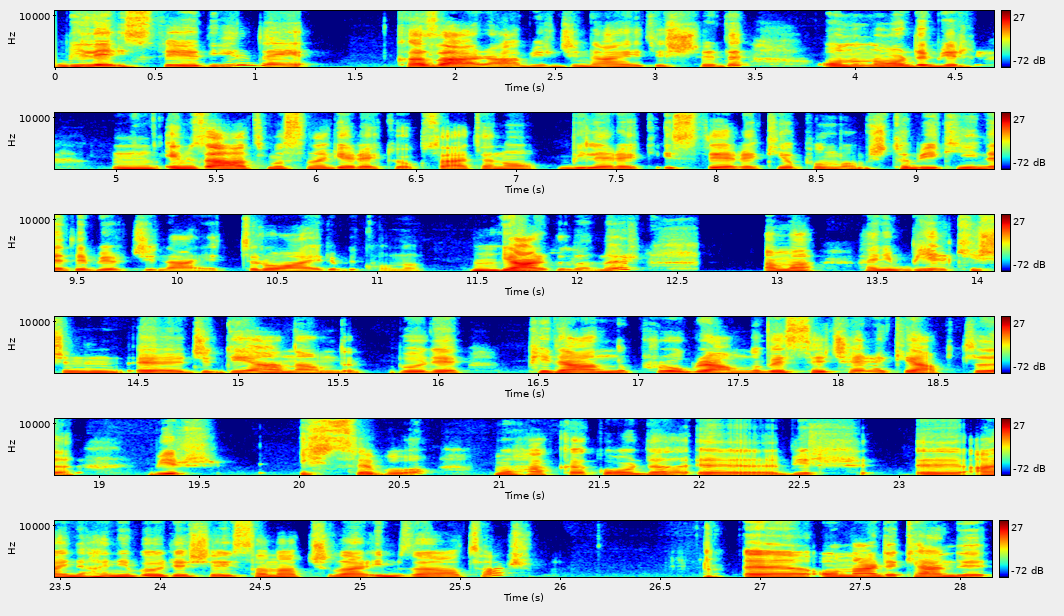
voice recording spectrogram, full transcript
bile isteye değil de kazara bir cinayet işledi. Onun orada bir imza atmasına gerek yok zaten o bilerek isteyerek yapılmamış. Tabii ki yine de bir cinayettir o ayrı bir konu Hı-hı. yargılanır. Ama hani bir kişinin e, ciddi anlamda böyle planlı programlı ve seçerek yaptığı bir işse bu muhakkak orada e, bir e, aynı hani böyle şey sanatçılar imza atar. E, onlar da kendi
